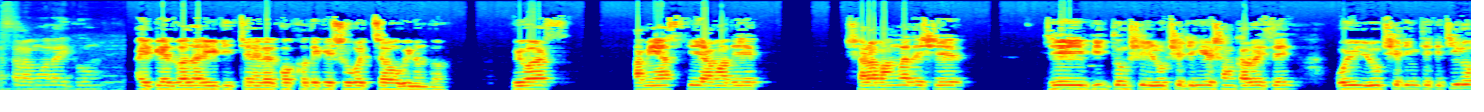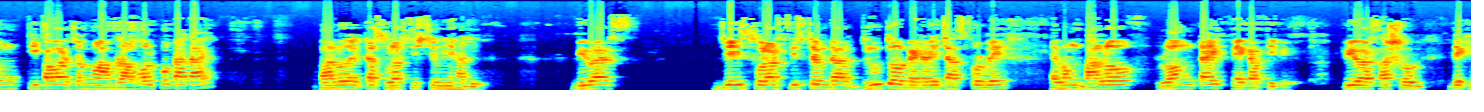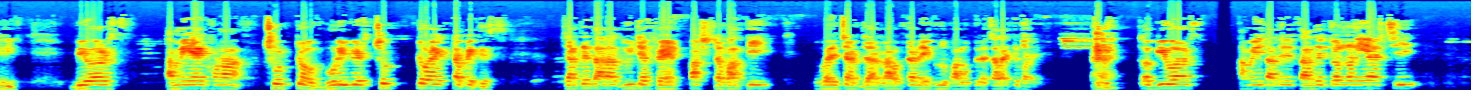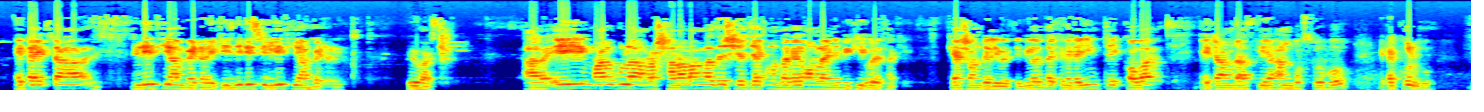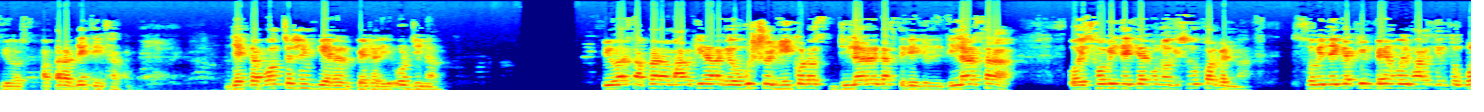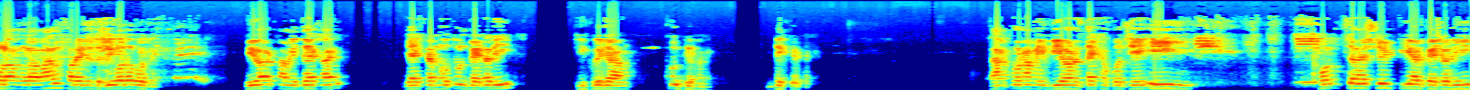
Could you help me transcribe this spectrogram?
আসসালামু আলাইকুম। আইপিএস বাজার ইউটিউব চ্যানেলের পক্ষ থেকে শুভেচ্ছা অভিনন্দন। ভিউয়ার্স, আমি আজকে আমাদের সারা বাংলাদেশের যে বিধ্বংসী লোডশেডিং এর সংখ্যা রয়েছে, ওই লোডশেডিং থেকে চিরমুক্তি পাওয়ার জন্য আমরা অল্প টাকায় ভালো একটা সোলার সিস্টেম নিয়ে হাজির। ভিউয়ার্স যে সোলার সিস্টেমটা দ্রুত ব্যাটারি চার্জ করবে এবং ভালো লং টাইম ব্যাকআপ দিবে। ভিউয়ার্স, আসুন দেখিনি। ভিউয়ার্স আমি এখন ছোট্ট, গরিবের ছোট্ট একটা প্যাকেজ যাতে তারা দুইটা ফ্যান পাঁচটা বাতি মোবাইল চার্জার রাউটার এগুলো ভালো করে চালাতে পারে। তো ভিউয়ার্স আমি তাদের তাদের জন্য নিয়ে আসছি। এটা একটা lithium battery TGDC lithium battery viewers আর এই মালগুলো আমরা সারা বাংলাদেশে যে কোনো জায়গায় অনলাইনে বিক্রি করে থাকি। ক্যাশ অন ডেলিভারিতে বিকজ দেখেন এটা ইনটেক কভার এটা আমরা আজকে আনবক্স করব, এটা খুলবো। আপনারা দেখতেই থাকুন। যে একটা পঞ্চাশ এমপিয়ারের ব্যাটারি অরিজিনাল ভিউয়ার্স আপনারা মাল কেনার আগে অবশ্যই নিকটস ডিলারের কাছ থেকে ডিলার ছাড়া ওই ছবি দেখে কোনো কিছু করবেন না। ছবি দেখে কিনবেন, ওই মাল কিন্তু গোলা মোলা মাল কিন্তু বিপদ করবে ভিউয়ার্স আমি দেখাই যে একটা নতুন ব্যাটারি কি করে খুলতে হয় দেখতে থাকে তারপর আমি বিয়ার দেখাবো যে এই পঞ্চাশ পিয়ার ব্যাটারি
